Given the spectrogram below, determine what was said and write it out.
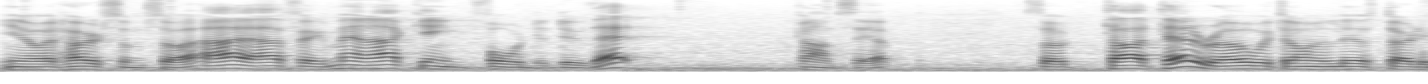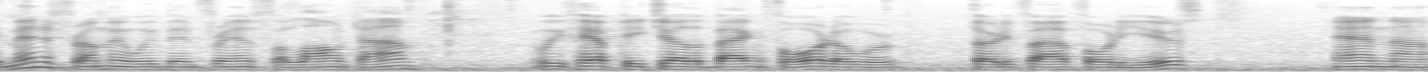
you know, it hurts them. So I, I figured, man, I can't afford to do that concept. So Todd Tutterow, which only lives 30 minutes from me, we've been friends for a long time. We've helped each other back and forth over 35, 40 years. And uh,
